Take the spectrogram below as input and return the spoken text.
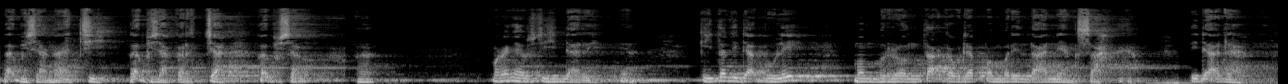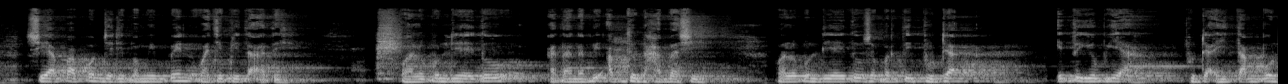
nggak bisa ngaji, nggak bisa kerja, nggak bisa. Nah, makanya harus dihindari. Ya. Kita tidak boleh memberontak kepada pemerintahan yang sah. Ya. Tidak ada. Siapa pun jadi pemimpin wajib ditaati. Walaupun dia itu kata Nabi Abdul Habashi Walaupun dia itu seperti budak Ethiopia Budak hitam pun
